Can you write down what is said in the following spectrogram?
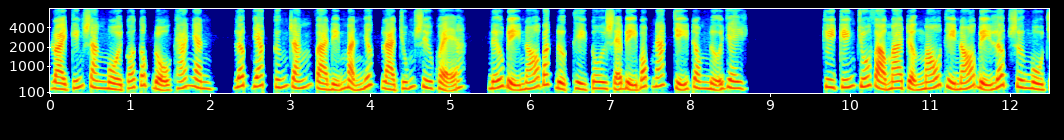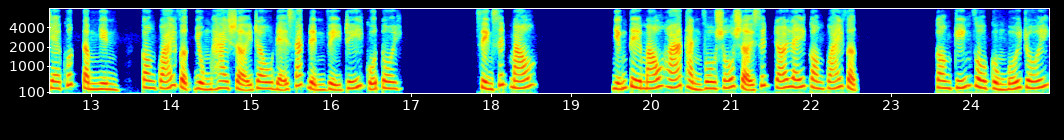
loài kiến săn mồi có tốc độ khá nhanh, lớp giáp cứng rắn và điểm mạnh nhất là chúng siêu khỏe, nếu bị nó bắt được thì tôi sẽ bị bóc nát chỉ trong nửa giây. Khi kiến chúa vào ma trận máu thì nó bị lớp sương mù che khuất tầm nhìn, con quái vật dùng hai sợi râu để xác định vị trí của tôi. Xiền xích máu. Những tia máu hóa thành vô số sợi xích trói lấy con quái vật. Con kiến vô cùng bối rối,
